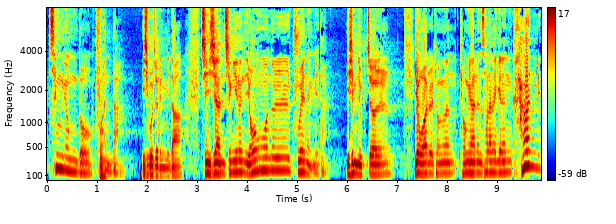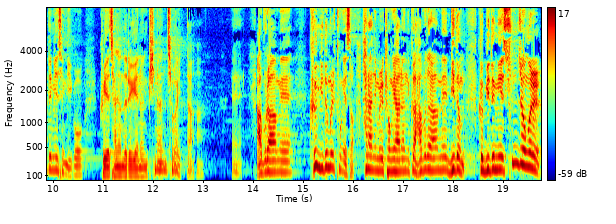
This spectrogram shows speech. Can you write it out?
생명도 구한다. 25절입니다. 진실한 증인은 영혼을 구해냅니다. 26절 여호와를 경외하는 사람에게는 강한 믿음이 생기고 그의 자녀들에게는 피난처가 있다. 예. 아브라함의 그 믿음을 통해서 하나님을 경외하는 그 아브라함의 믿음, 그 믿음이 순종을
